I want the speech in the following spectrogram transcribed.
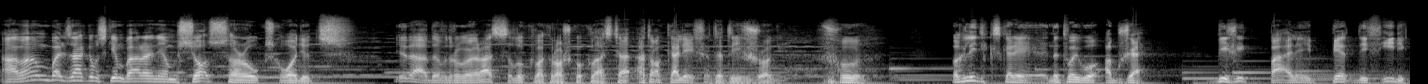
А вам, бальзаковским барыням, все с рук сходит. Не надо в другой раз лук в окрошку класть, а, а то околеешь от этой изжоги. Фу. Погляди-ка скорее на твоего обжа. Бежит по аллее бедный финик,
